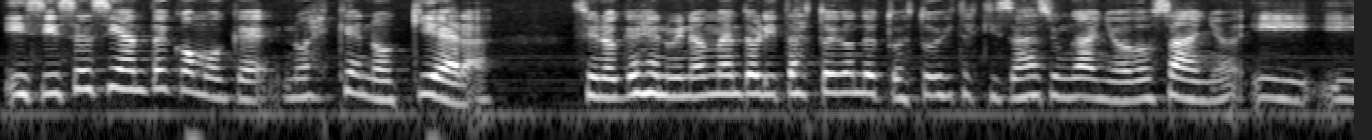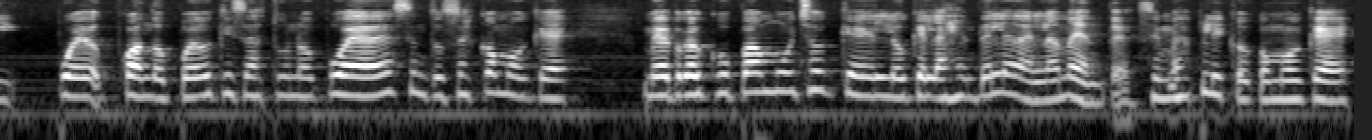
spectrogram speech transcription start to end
Y sí se siente como que no es que no quiera, sino que genuinamente ahorita estoy donde tú estuviste quizás hace un año o dos años y, y puedo, cuando puedo quizás tú no puedes, entonces como que me preocupa mucho que lo que la gente le da en la mente, ¿sí me explico? Como que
